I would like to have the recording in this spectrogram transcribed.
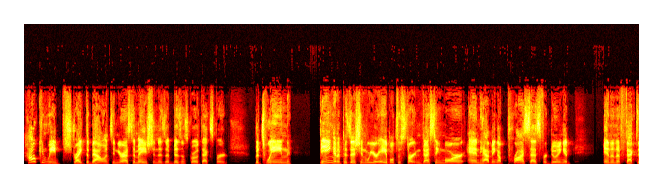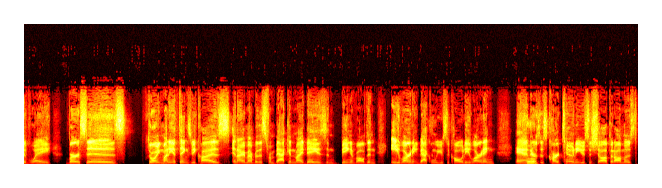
how can we strike the balance? In your estimation as a business growth expert between being in a position where you're able to start investing more and having a process for doing it in an effective way versus throwing money at things because and i remember this from back in my days and being involved in e-learning back when we used to call it e-learning and mm-hmm. there's this cartoon he used to show up at almost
